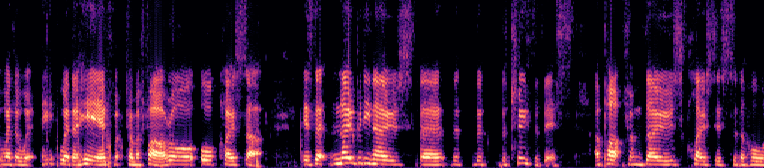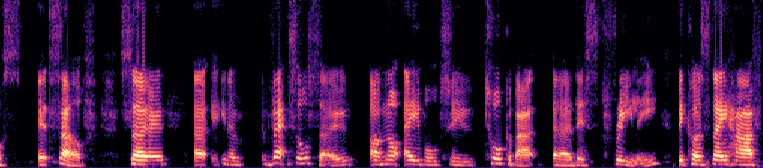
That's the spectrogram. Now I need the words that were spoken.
whether we're whether here from afar or or close up, is that nobody knows the, the the the truth of this apart from those closest to the horse itself. So uh, you know, vets also are not able to talk about uh, this freely because they have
